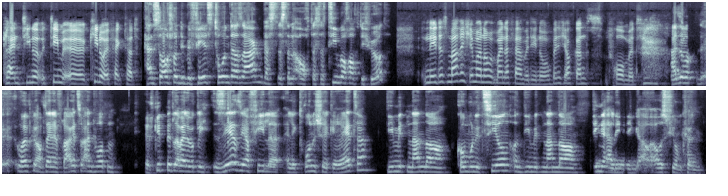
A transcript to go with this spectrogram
kleinen Tino, Team, äh, Kinoeffekt hat. Kannst du auch schon den Befehlston da sagen, dass das dann auch, dass das Team auch auf dich hört? Nee, das mache ich immer noch mit meiner Fernbedienung. Bin ich auch ganz froh mit. Also, äh, Wolfgang, auf deine Frage zu antworten. Es gibt mittlerweile wirklich sehr, sehr viele elektronische Geräte, die miteinander kommunizieren und die miteinander Dinge erledigen, ausführen können.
